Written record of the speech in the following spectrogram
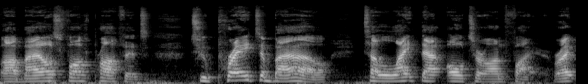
uh, Baal's false prophets to pray to Baal to light that altar on fire, right?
